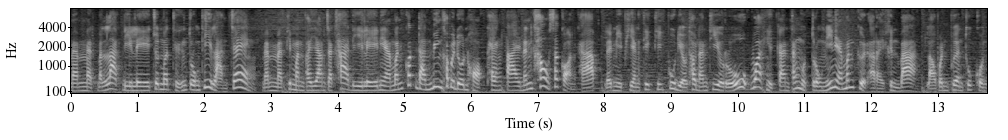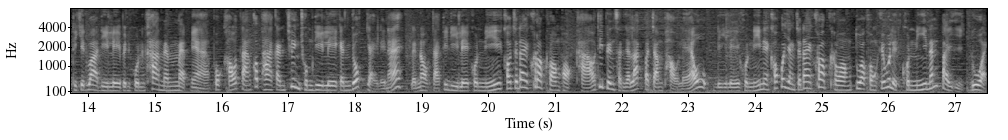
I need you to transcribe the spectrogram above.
แมมแมทมันลากดีเลย์จนมาถึงตรงที่หลานแจ้งแมมแมทที่มันพยายามจะฆ่าดีเลย์เนี่ยมันก็ดันวิ่งเข้าไปโดนหอกแทงตายนั้นเข้าซะก่อนครับ และมีเพียงทิกทิกผู้เดียวเท่านั้นที่รู้ว่าเหตุการณ์ทั้งหมดตรงนี้เนี่ยมันเกิดอะไรขึ้นบ้างเราเพื่อนๆทุกคนที่คิดว่าดีเลย์เป็นคนฆ่าแมมแมทเนี่ยพวกเขาต่างก็พากันชื่นชมดีเลย์กันยกใหญ่เลยนะ และนอกจากที่ดีเลย์คนนี้เขาจะได้ครอบครองหอกขาวที่เป็นสัญลักษณ์ประจำเผ่าแล้ว ดีเลย์คนนี้เนี่ยเขาก็ยังจะได้ครอบครองตัวของเอเวอเรตคนนี้นั้นไปอีกด้วย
